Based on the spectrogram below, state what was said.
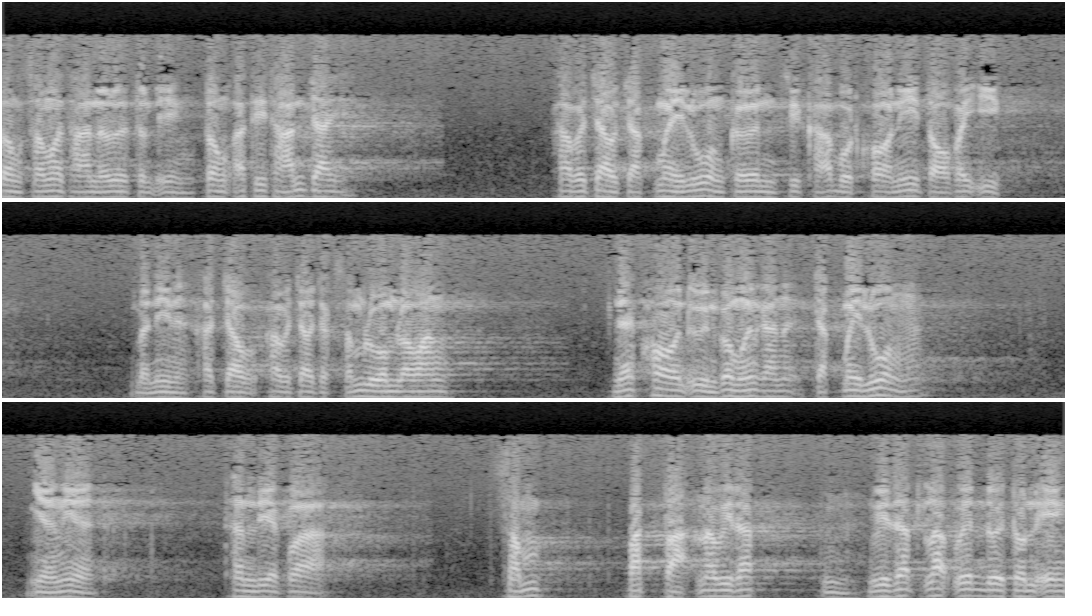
ต้องสมทานเอาด้วยตนเอง ต้องอธิษฐานใจ ข้าพเจ้าจักไม่ล่วงเกินสิขาบทข้อนี้ต่อไปอีกแบบนี้นะข้าเจ้าข้าพเจ้าจักสำรวมระวัง และข้ออื่นๆก็เหมือนกันนะจักไม่ล่วงนะ อย่างนี้ท่านเรียกว่า สัมปัตตะนวิรัตวิรัตละเว้นโดยตนเอง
